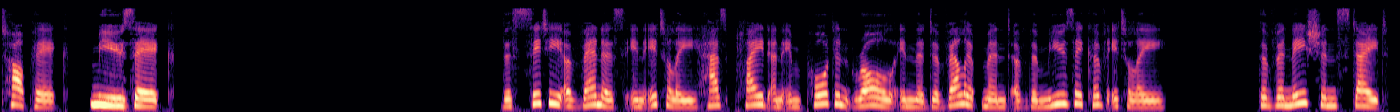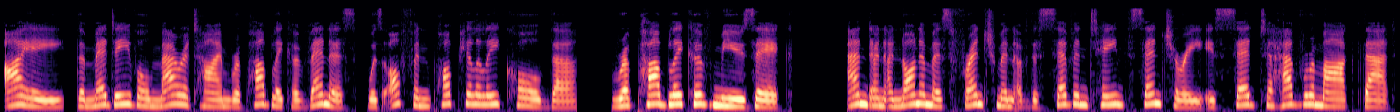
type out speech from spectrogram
Topic Music. The city of Venice in Italy has played an important role in the development of the music of Italy. The Venetian state, i.e., the medieval maritime Republic of Venice, was often popularly called the «Republic of Music», and an anonymous Frenchman of the 17th century is said to have remarked that,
